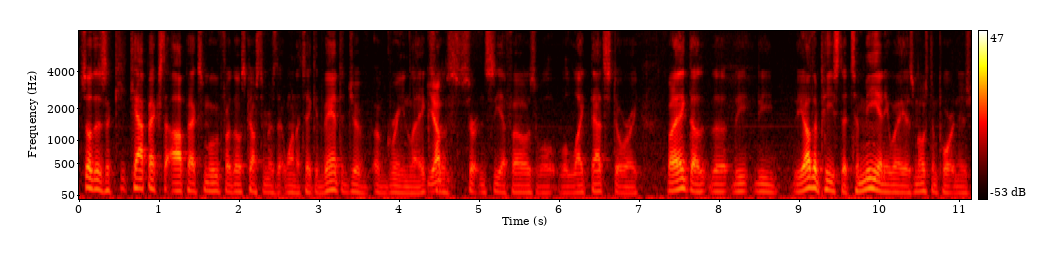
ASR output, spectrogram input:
So there's a CapEx to OpEx move for those customers that want to take advantage of, of GreenLake. Yep. So certain CFOs will, will like that story. But I think the, the, the, the, the other piece that to me anyway is most important is,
